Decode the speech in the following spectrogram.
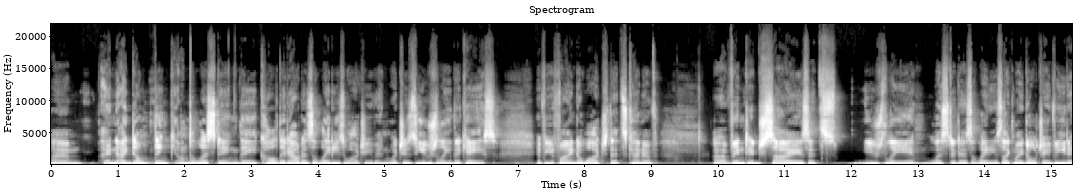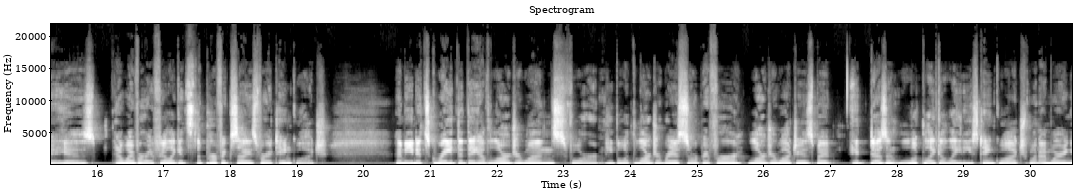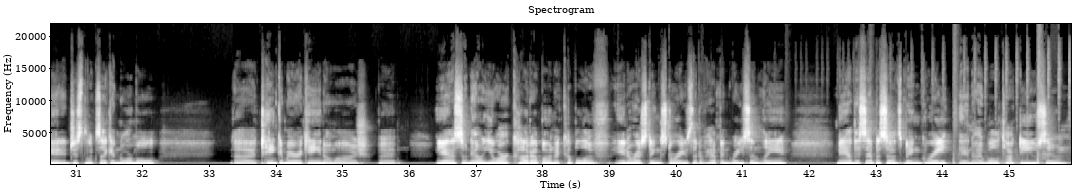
Um, and I don't think on the listing they called it out as a ladies' watch, even, which is usually the case. If you find a watch that's kind of uh, vintage size, it's usually listed as a ladies, like my Dolce Vita is. However, I feel like it's the perfect size for a tank watch. I mean, it's great that they have larger ones for people with larger wrists or prefer larger watches, but it doesn't look like a lady's tank watch when I'm wearing it. It just looks like a normal uh, tank American homage. But yeah, so now you are caught up on a couple of interesting stories that have happened recently. Yeah, this episode's been great, and I will talk to you soon.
